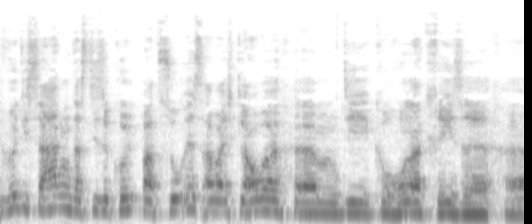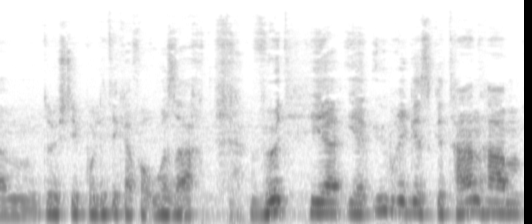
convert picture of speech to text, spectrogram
würde ich sagen, dass diese Kultbad zu ist, aber ich glaube, ähm, die Corona-Krise ähm, durch die Politiker verursacht, wird hier ihr Übriges getan haben.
